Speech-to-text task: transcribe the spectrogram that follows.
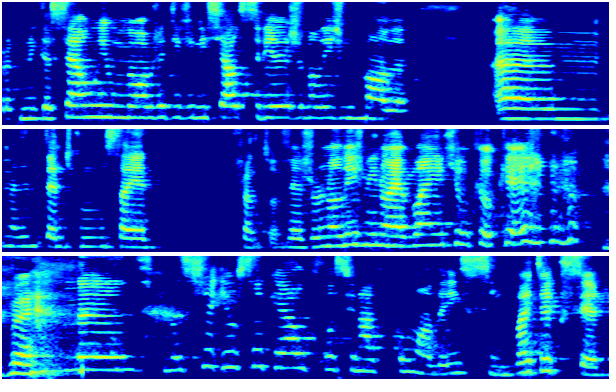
para comunicação e o meu objetivo inicial seria jornalismo de moda. Um, mas entretanto comecei a pronto, a ver jornalismo e não é bem aquilo que eu quero, mas, mas eu sei que é algo relacionado com moda, isso sim, vai ter que ser.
